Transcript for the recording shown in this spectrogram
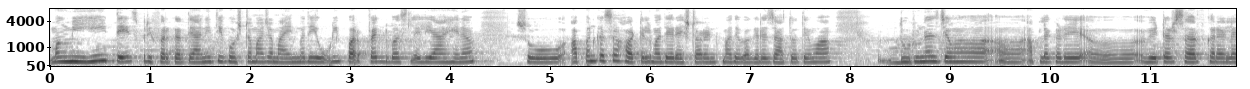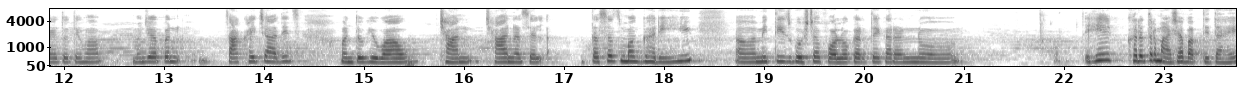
मग मीही तेच प्रिफर करते आणि ती गोष्ट माझ्या माइंडमध्ये एवढी परफेक्ट बसलेली आहे ना सो आपण कसं हॉटेलमध्ये रेस्टॉरंटमध्ये वगैरे जातो तेव्हा दुरूनच जेव्हा आपल्याकडे वेटर सर्व करायला येतो तेव्हा म्हणजे आपण चाखायच्या आधीच म्हणतो की वाव छान छान असेल. तसंच मग घरीही मी तीच गोष्ट फॉलो करते कारण हे खरं तर माझ्या बाबतीत आहे.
